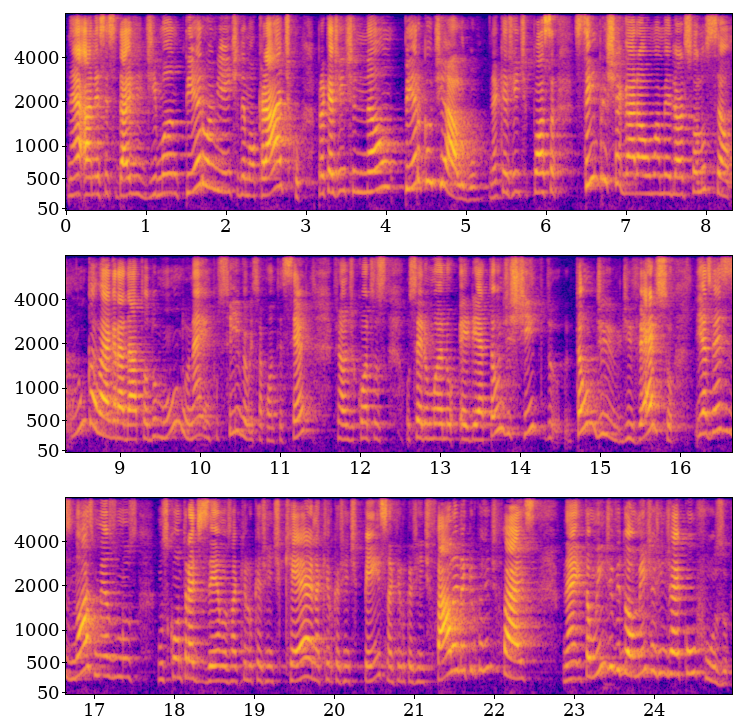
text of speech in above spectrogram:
né, a necessidade de manter o ambiente democrático para que a gente não perca o diálogo, né? Que a gente possa sempre chegar a uma melhor solução. Nunca vai agradar a todo mundo, né? É impossível isso acontecer. Afinal de contas, o ser humano ele é tão distinto, tão diverso e às vezes nós mesmos nos contradizemos naquilo que a gente quer, naquilo que a gente pensa, naquilo que a gente fala e naquilo que a gente faz. Né? Então, individualmente a gente já é confuso.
